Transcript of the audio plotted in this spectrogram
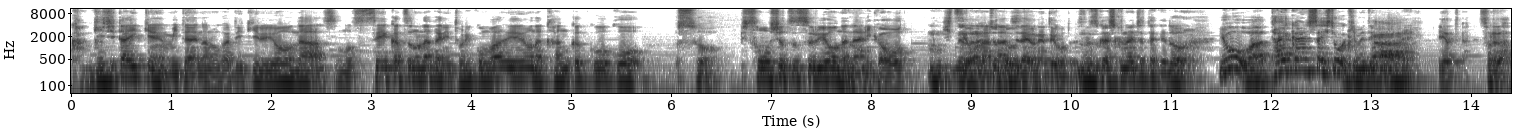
関疑似体験みたいなのができるような、その生活の中に取り込まれるような感覚をこそう、創出するような何かをうん必要な感じだよねということです。う。難しくなっちゃったけど、要は体感した人が決めていくね。いや、それだ、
